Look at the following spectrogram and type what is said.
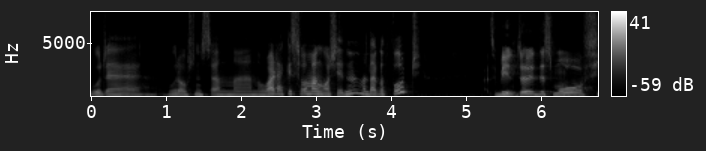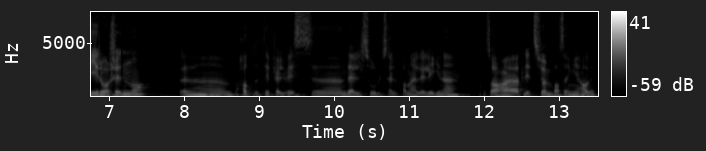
hvor, eh, hvor Ocean Sun eh, nå er. Det er ikke så mange år siden, men det har gått fort. Jeg begynte i det små fire år siden nå. Eh, hadde tilfeldigvis eh, en del solcellepaneler liggende. Og så har jeg et litt svømmebasseng i hagen.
